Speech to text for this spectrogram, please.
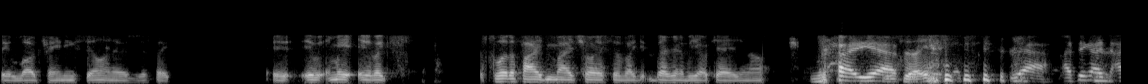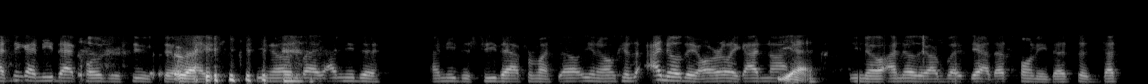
they love training still, and it was just like it it, it made it like solidified my choice of like they're gonna be okay. You know. Right. Yeah. Right. yeah. I think I I think I need that closure too. So right. Like, you know, it's like I need to I need to see that for myself. You know, because I know they are. Like I'm not. Yeah you know, I know they are, but yeah, that's funny. That's a that's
